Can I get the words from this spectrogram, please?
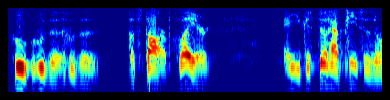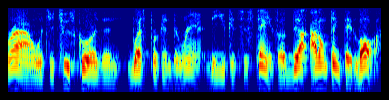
who, who's a who's a, a star player, and you can still have pieces around with your two scorers in Westbrook and Durant that you can sustain. So I don't think they lost.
